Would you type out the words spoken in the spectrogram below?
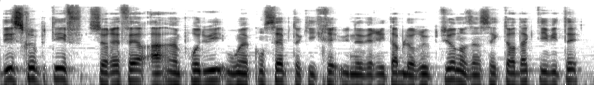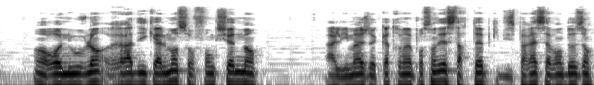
Disruptif se réfère à un produit ou un concept qui crée une véritable rupture dans un secteur d'activité en renouvelant radicalement son fonctionnement, à l'image de 80% des startups qui disparaissent avant deux ans.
